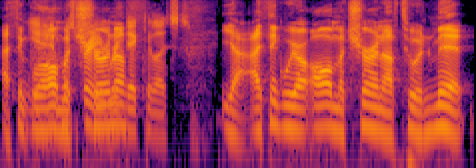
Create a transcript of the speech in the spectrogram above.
I think yeah, we're all mature enough. Ridiculous. Yeah, I think we are all mature enough to admit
